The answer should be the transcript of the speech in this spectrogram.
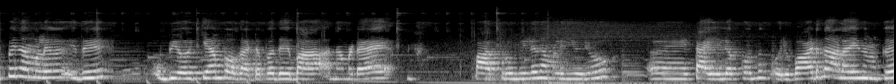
ഇപ്പം നമ്മൾ ഇത് ഉപയോഗിക്കാൻ പോകാട്ടോ അപ്പോൾ ഇത് നമ്മുടെ ബാത്റൂമിൽ നമ്മൾ ഈ ഒരു ടൈലൊക്കെ ഒന്നും ഒരുപാട് നാളായി നമുക്ക്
